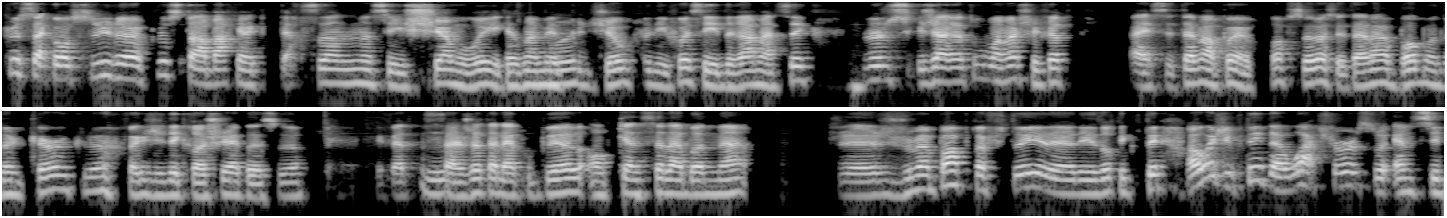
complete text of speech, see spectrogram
plus ça continue, là, plus tu t'embarques avec personne, c'est chiant à mourir, il a quasiment même Ouais. plus de jokes, là, des fois, c'est dramatique. Là, j- j'ai arrêté au moment où j'ai fait, hey, c'est tellement pas un prof, ça, là, c'est tellement Bob Odenkirk, là. Fait que j'ai décroché après ça. J'ai fait, Mm. ça jette à la poubelle, on cancelle l'abonnement. Je, je veux même pas en profiter euh, des autres écouter. Ah ouais, j'ai écouté The Watcher sur MC+.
